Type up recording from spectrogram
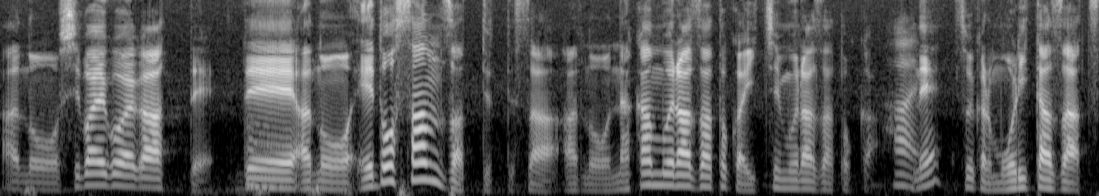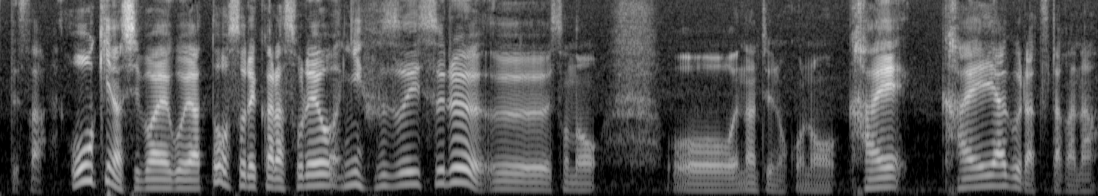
あの芝居小屋があってで、あの江戸三座って言ってさあの中村座とか市村座とか、はい。ね、それから森田座っつってさ大きな芝居小屋とそれからそれをに付随するそのおーなんていうのこの替え替え櫓っつったかな。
